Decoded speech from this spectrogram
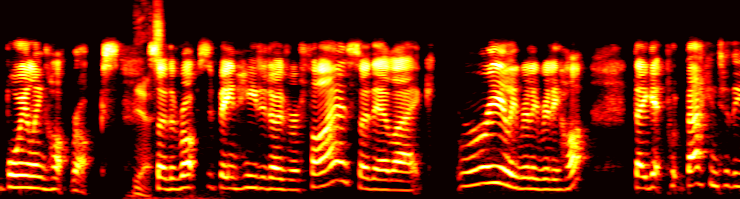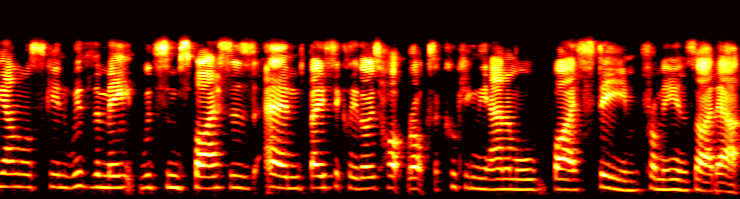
boiling hot rocks. Yes. So the rocks have been heated over a fire, so they're like really, really, really hot. They get put back into the animal's skin with the meat, with some spices, and basically those hot rocks are cooking the animal by steam from the inside out.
